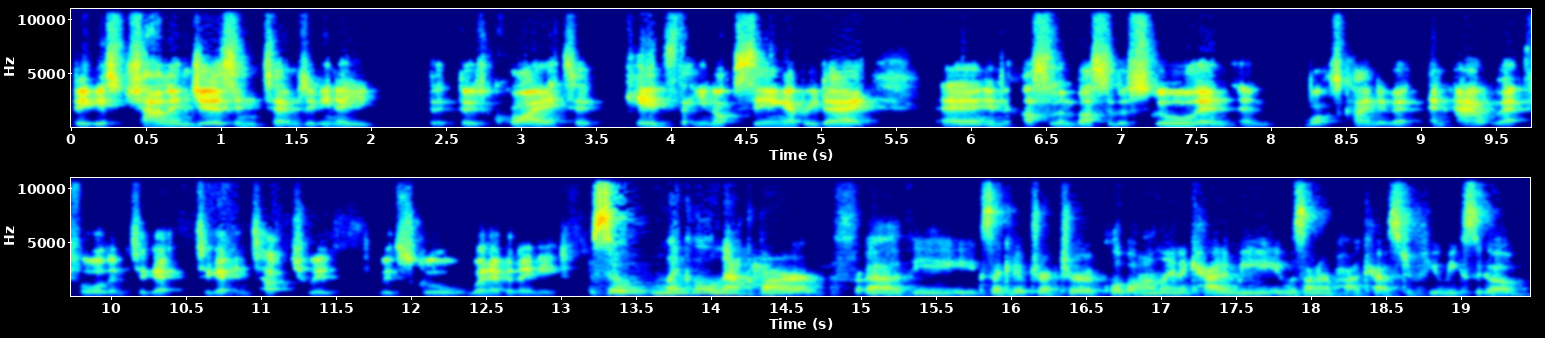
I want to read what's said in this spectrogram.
biggest challenges in terms of you know you, th- those quieter kids that you're not seeing every day uh, Yeah. in the hustle and bustle of school and, and what's kind of a, an outlet for them to get to get in touch with with school whenever they need So Michael Nachbar, uh, the executive director of Global Online Academy, was on our podcast a few weeks ago,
